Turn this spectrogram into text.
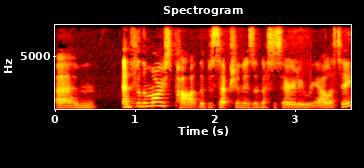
Um, and for the most part, the perception isn't necessarily reality.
